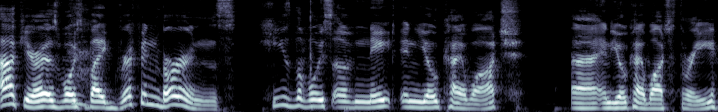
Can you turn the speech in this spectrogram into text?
Akira is voiced by Griffin Burns. He's the voice of Nate in Yokai Watch, uh, and Yokai Watch Three.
